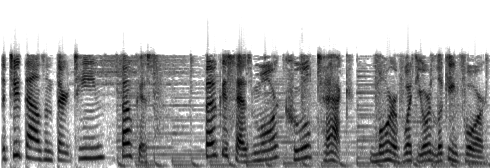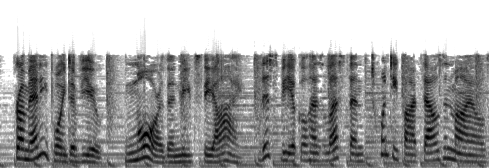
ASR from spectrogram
The 2013 Focus. Focus has more cool tech, more of what you're looking for. From any point of view, more than meets the eye. This vehicle has less than 25,000 miles.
